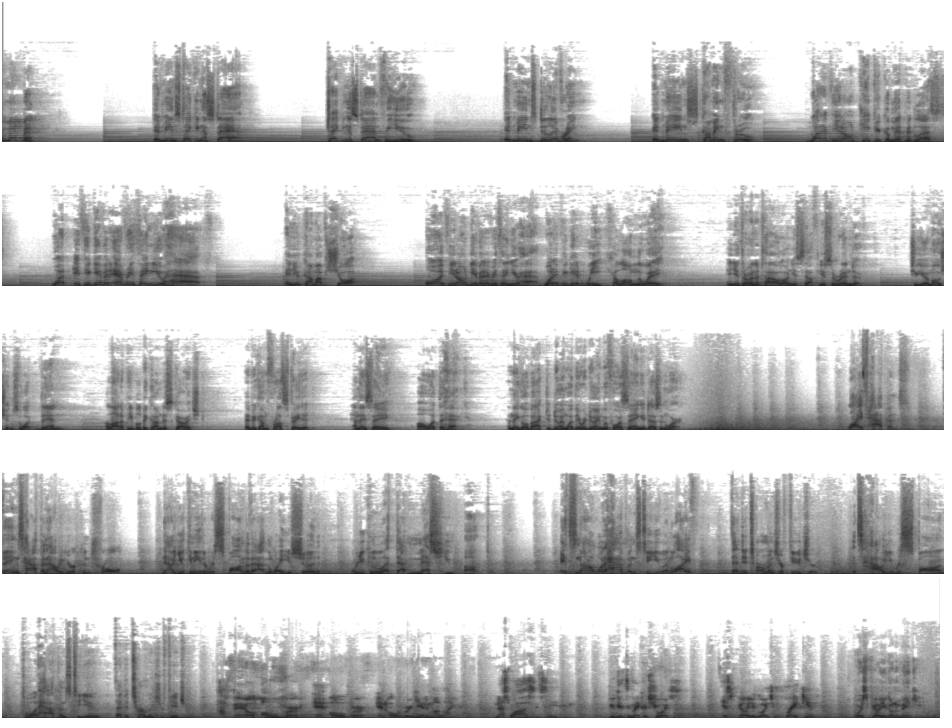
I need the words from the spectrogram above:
Commitment. It means taking a stand. Taking a stand for you. It means delivering. It means coming through. What if you don't keep your commitment, Les? What if you give it everything you have and you come up short? Or if you don't give it everything you have? What if you get weak along the way and you throw in a towel on yourself? You surrender to your emotions. What then? A lot of people become discouraged. They become frustrated and they say, oh, what the heck? And they go back to doing what they were doing before saying it doesn't work. Life happens. Things happen out of your control. Now you can either respond to that in the way you should, or you can let that mess you up. It's not what happens to you in life that determines your future. It's how you respond to what happens to you that determines your future. I fail over and over and over again in my life. And that's why I succeed. You get to make a choice. Is failure going to break you or is failure going to make you?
